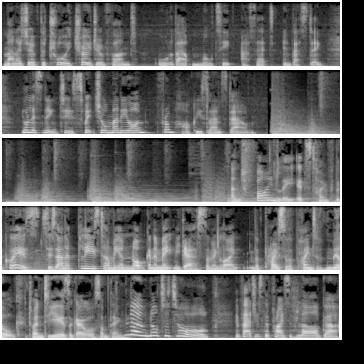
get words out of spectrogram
manager of the Troy Trojan Fund, all about multi asset investing. You're listening to Switch Your Money On from Hargreaves Lansdown. And finally, it's time for the quiz. Susannah, please tell me you're not going to make me guess something like the price of a pint of milk 20 years ago or something. No, not at all. In fact, it's the price of lager.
